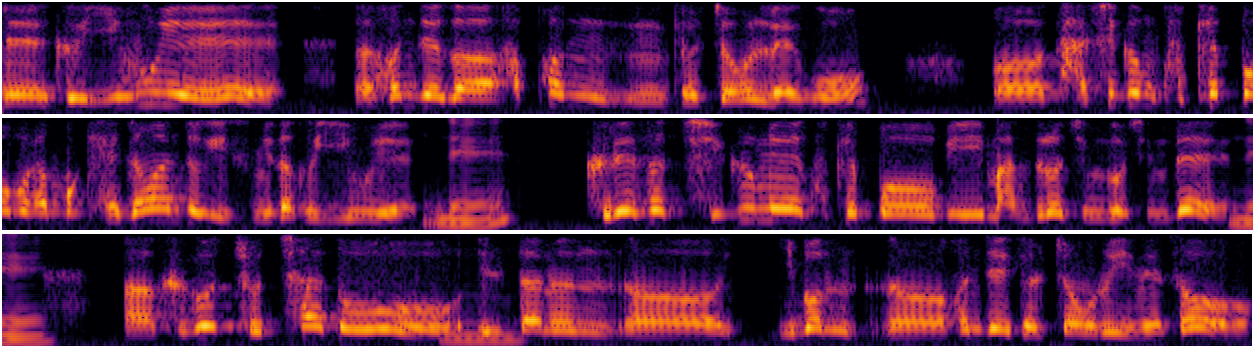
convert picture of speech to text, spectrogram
예, 그 이후에 헌재가 합헌 결정을 내고 어 다시금 국회법을 한번 개정한 적이 있습니다. 그 이후에. 네. 그래서 지금의 국회법이 만들어진 것인데 네. 아 그것조차도 음. 일단은 어 이번 어 헌재 결정으로 인해서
